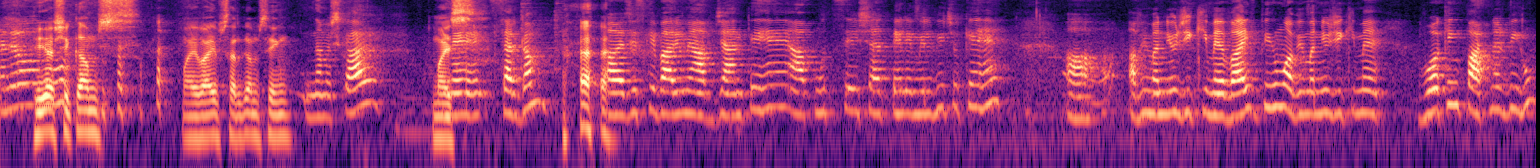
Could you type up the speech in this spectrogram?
Hello. Here she comes, my wife Sargam Singh. नमस्कार My मैं सरगम जिसके बारे में आप जानते हैं आप मुझसे शायद पहले मिल भी चुके हैं। अभिमन्यु जी की मैं वाइफ भी हूँ अभिमन्यु जी की मैं वर्किंग पार्टनर भी हूँ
